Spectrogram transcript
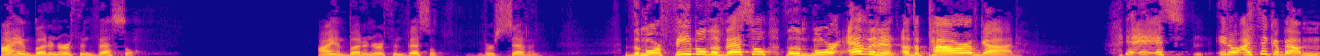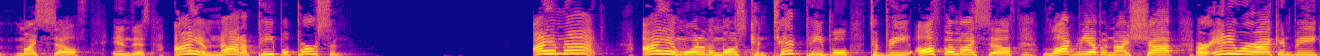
I am but an earthen vessel. I am but an earthen vessel. Verse 7. The more feeble the vessel, the more evident of the power of God. It's, you know, I think about myself in this. I am not a people person. I am not. I am one of the most content people to be off by myself, lock me up in my shop, or anywhere I can be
